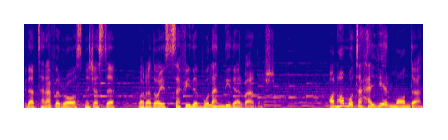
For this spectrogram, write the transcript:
که در طرف راست نشسته و ردای سفید بلندی در برداشت. آنها متحیر ماندند.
